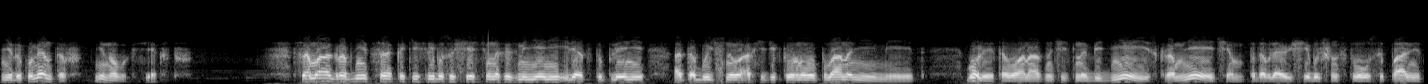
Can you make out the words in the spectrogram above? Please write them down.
ни документов, ни новых текстов. Сама гробница каких-либо существенных изменений или отступлений от обычного архитектурного плана не имеет. Более того, она значительно беднее и скромнее, чем подавляющее большинство усыпальниц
